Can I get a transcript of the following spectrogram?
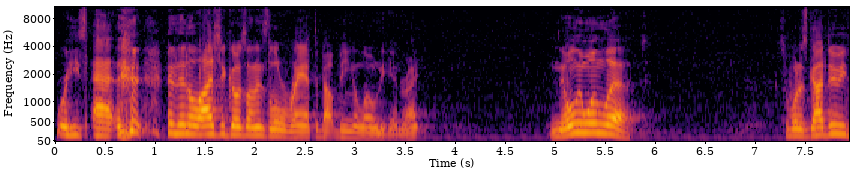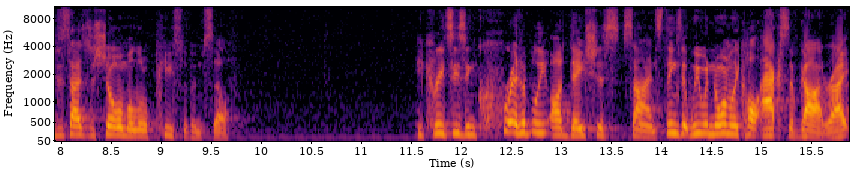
where he's at. and then Elijah goes on his little rant about being alone again, right? And the only one left. So what does God do? He decides to show him a little piece of himself. He creates these incredibly audacious signs, things that we would normally call acts of God, right?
